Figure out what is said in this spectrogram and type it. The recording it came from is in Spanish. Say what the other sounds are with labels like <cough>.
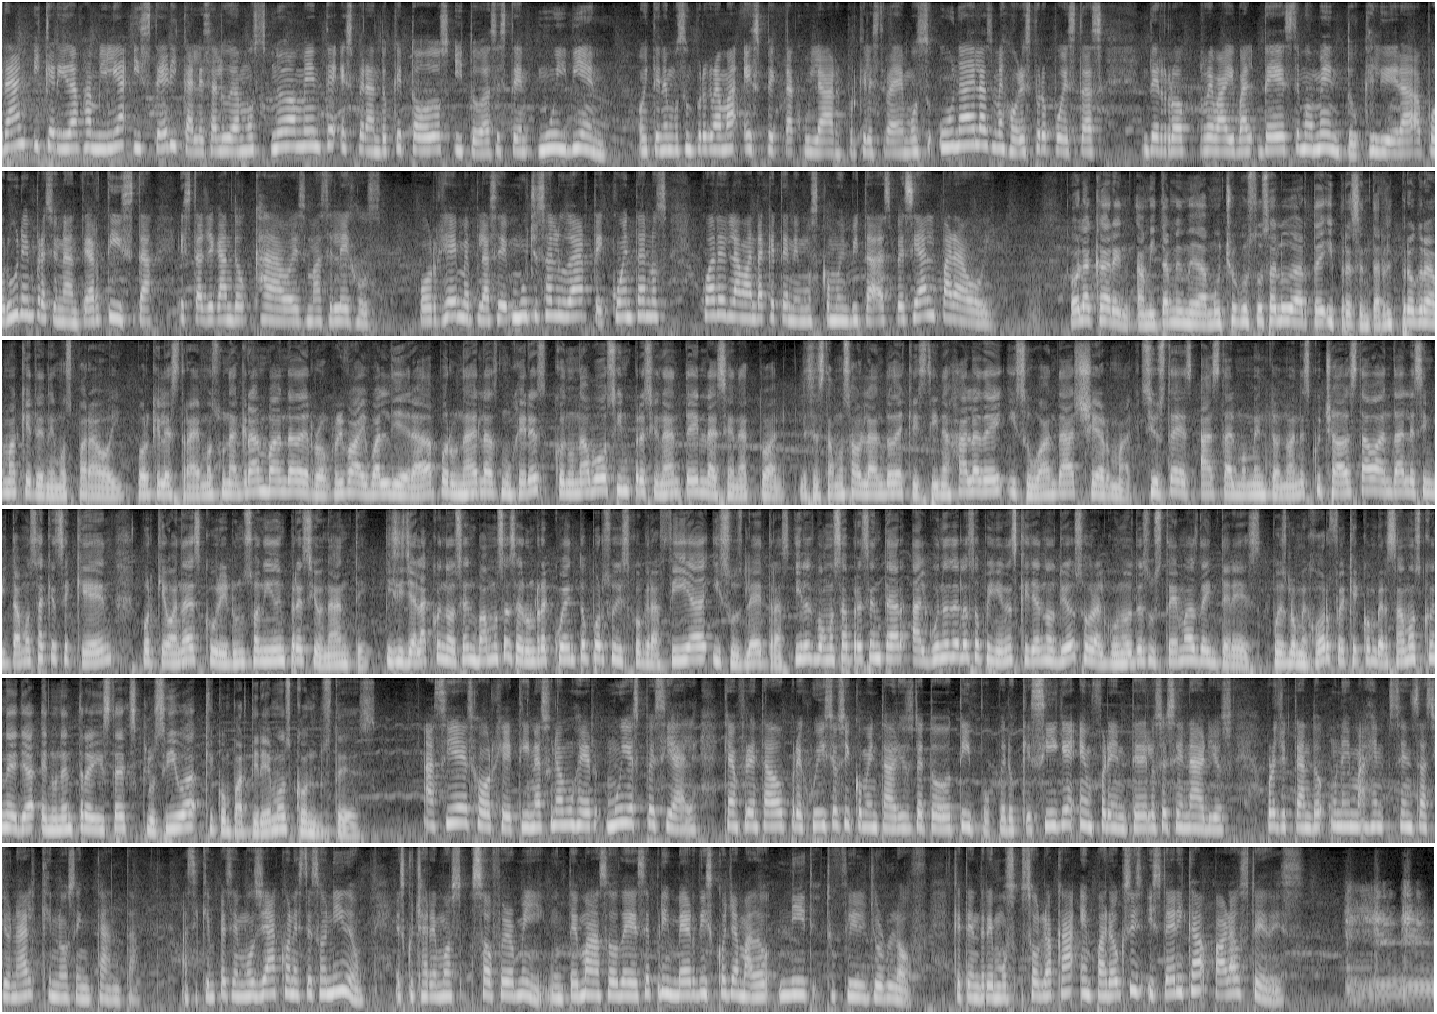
Gran y querida familia histérica, les saludamos nuevamente esperando que todos y todas estén muy bien. Hoy tenemos un programa espectacular porque les traemos una de las mejores propuestas de rock revival de este momento, que liderada por una impresionante artista, está llegando cada vez más lejos. Jorge, me place mucho saludarte. Cuéntanos cuál es la banda que tenemos como invitada especial para hoy. Hola Karen, a mí también me da mucho gusto saludarte y presentar el programa que tenemos para hoy, porque les traemos una gran banda de rock revival liderada por una de las mujeres con una voz impresionante en la escena actual. Les estamos hablando de Christina Halliday y su banda Sherman. Si ustedes hasta el momento no han escuchado esta banda, les invitamos a que se queden porque van a descubrir un sonido impresionante. Y si ya la conocen, vamos a hacer un recuento por su discografía y sus letras y les vamos a presentar algunas de las opiniones que ella nos dio sobre algunos de sus temas de interés, pues lo mejor fue que conversamos con ella en una entrevista exclusiva que compartiremos con ustedes. Así es, Jorge. Tina es una mujer muy especial que ha enfrentado prejuicios y comentarios de todo tipo, pero que sigue enfrente de los escenarios proyectando una imagen sensacional que nos encanta. Así que empecemos ya con este sonido. Escucharemos Suffer Me, un temazo de ese primer disco llamado Need to Feel Your Love, que tendremos solo acá en Paroxis Histérica para ustedes. Música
